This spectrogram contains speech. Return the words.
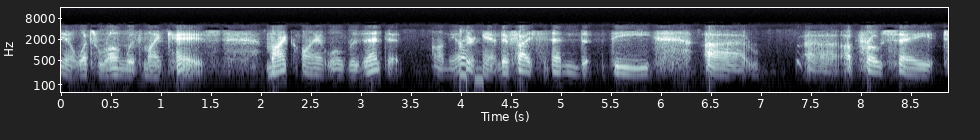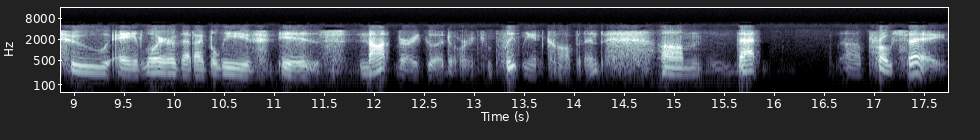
you know, what's wrong with my case, my client will resent it. On the other hand, if I send the uh, uh, a pro se to a lawyer that I believe is not very good or completely incompetent, um, that uh, pro se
